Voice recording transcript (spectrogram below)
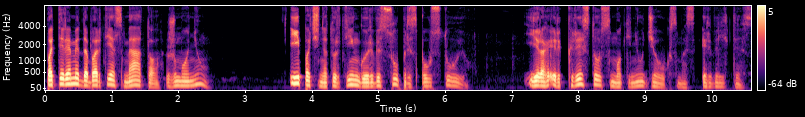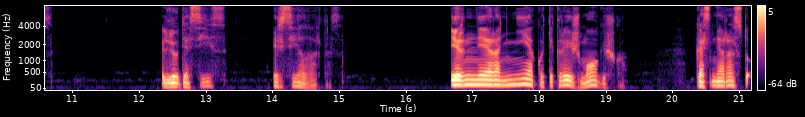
patiriami dabarties meto žmonių, ypač neturtingų ir visų prispaustųjų, yra ir Kristaus mokinių džiaugsmas ir viltis, liudesys ir sielvartas. Ir nėra nieko tikrai žmogiško, kas nerastų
